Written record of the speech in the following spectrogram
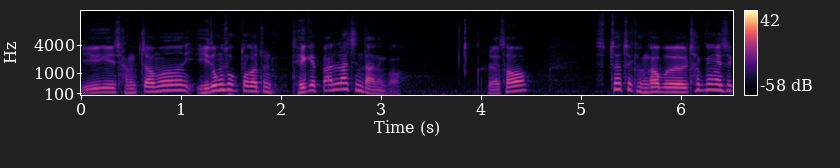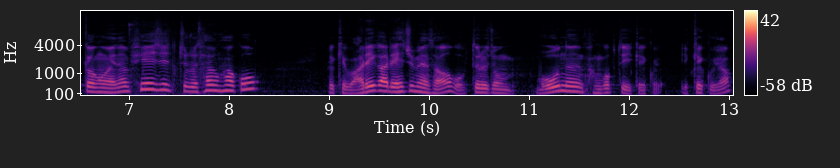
이 장점은 이동 속도가 좀 되게 빨라진다는 거. 그래서 스타트 견갑을 착용했을 경우에는 피해 질주를 사용하고 이렇게 와리가리 해주면서 몹들을 좀 모으는 방법도 있겠고, 있겠고요.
